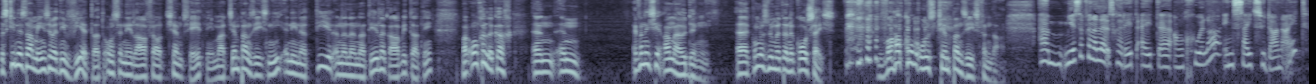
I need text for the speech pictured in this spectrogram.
Miskien is daar mense wat nie weet dat ons in die Laagveld chimps het nie, maar chimpansees nie in die natuur in hulle natuurlike habitat nie, maar ongelukkig in in ek wil nie sê aanhouding nie. Uh kom ons noem dit in 'n koshuis. Waar kom ons chimpansees vandaan? Ehm um, meeste van hulle is gered uit uh, Angola en Suid-Sudan uit.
